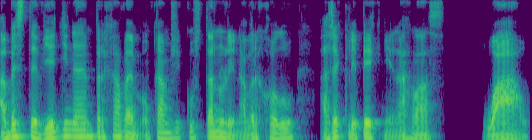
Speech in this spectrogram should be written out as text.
abyste v jediném prchavém okamžiku stanuli na vrcholu a řekli pěkně nahlas Wow!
